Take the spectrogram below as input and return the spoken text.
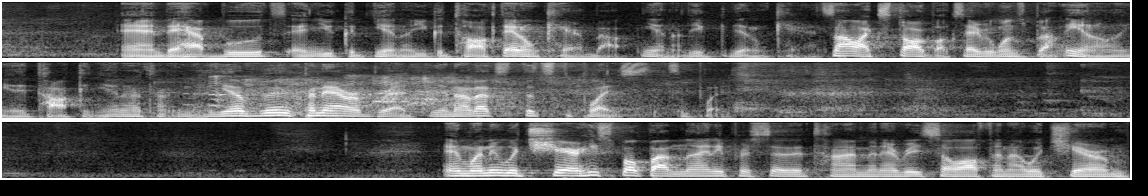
and they have booths, and you could, you know, you could talk. They don't care about, you know, they, they don't care. It's not like Starbucks. Everyone's, you know, you're talking. You know, talking, you know, Panera bread. You know, that's that's the place. That's the place. And when he would share, he spoke about 90% of the time, and every so often I would share him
